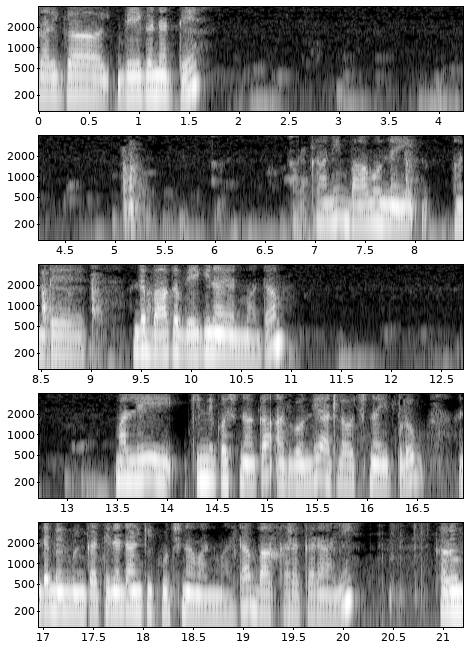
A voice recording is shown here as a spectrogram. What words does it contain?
సరిగ్గా వేగనట్టే. కానీ బాగున్నాయి. అంటే అంటే బాగా వేగినాయి అన్నమాట మళ్ళీ కిందికి వచ్చినాక అదిగోండి అట్లా వచ్చినాయి ఇప్పుడు. అంటే మేము ఇంకా తినడానికి కూర్చున్నాం అనమాట బాగా కరకర అని. కరుం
